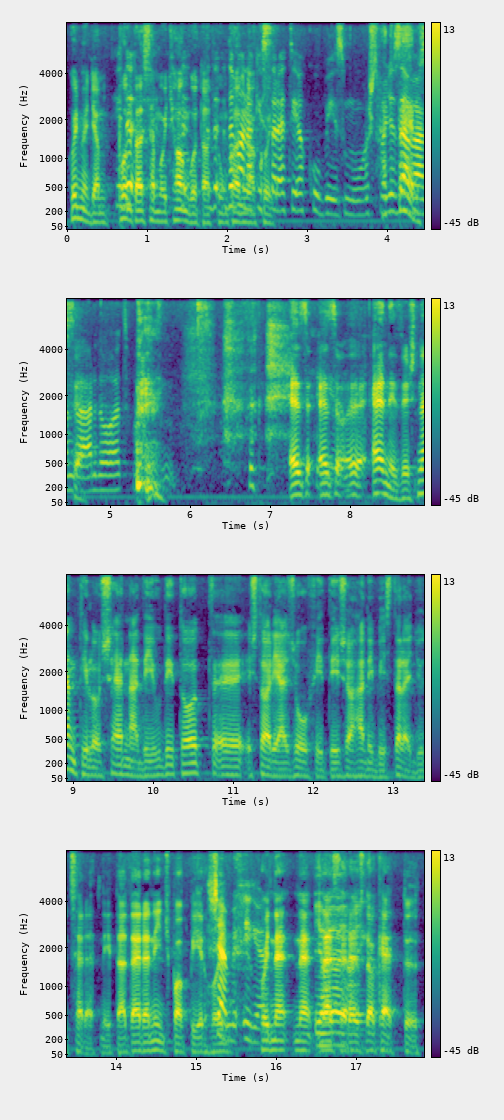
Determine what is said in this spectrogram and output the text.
hogy mondjam, pont azt hiszem, hogy hangot de, adtunk de, de van, annak, aki hogy szereti a kubizmust, vagy Hát az persze. avantgardot. Vagy... ez, ez eh, elnézést, nem tilos Hernádi Juditot eh, és Tarján Zsófit is a Honeybee-tel együtt szeretni. Tehát erre nincs papír, hogy, Semmi, igen. hogy ne, ne, Ja, ne ja, ja, szeresd igen. a kettőt.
